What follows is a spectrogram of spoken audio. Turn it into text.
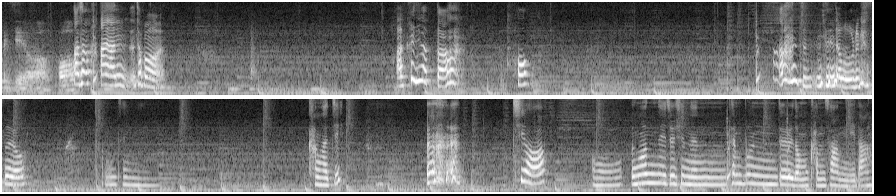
할게요. 허, 아, 잠, 아니, 아니, 잠깐만. 아, 큰일 났다. 허? 아, 진- 진짜 모르겠어요. 선생님. 강아지? 치와? 어, 응원해주시는 팬분들 너무 감사합니다.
